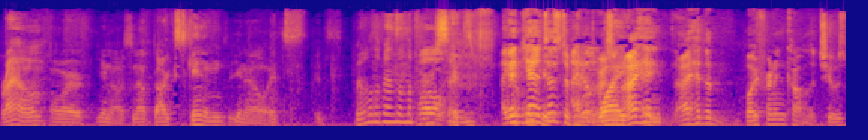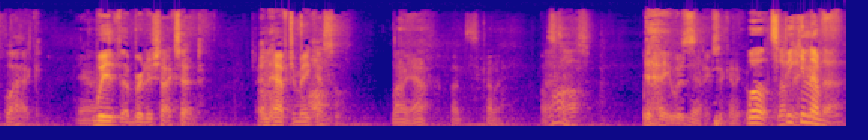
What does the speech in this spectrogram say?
brown or you know, it's not dark skinned, you know, it's it's It all depends on the Well, person. I yeah, don't yeah, think it does it's- depend I on the person. White I had and- I had a boyfriend in college who was black Yeah. with a British accent and half Jamaican. Awesome. Oh yeah, that's kind of That's awesome. Yeah, he was actually kind of cool. Well, speaking hear of, that.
